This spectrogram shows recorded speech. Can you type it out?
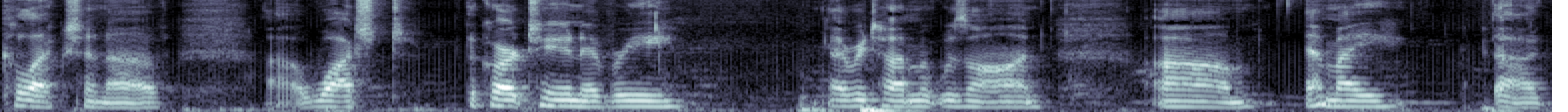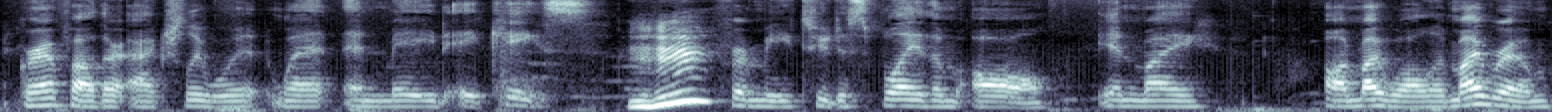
collection of, uh, watched the cartoon every every time it was on, um, and my uh, grandfather actually went, went and made a case Mm for me to display them all in my on my wall in my room,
